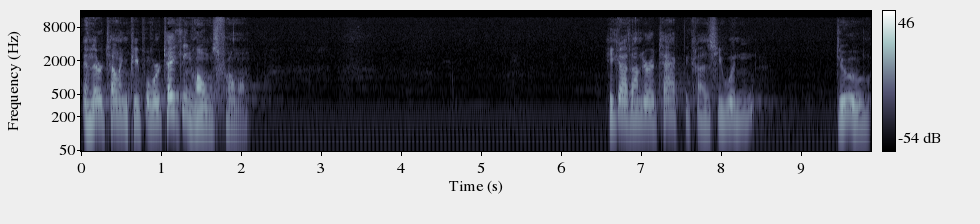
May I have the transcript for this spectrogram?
and they're telling people we're taking homes from them. He got under attack because he wouldn't do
